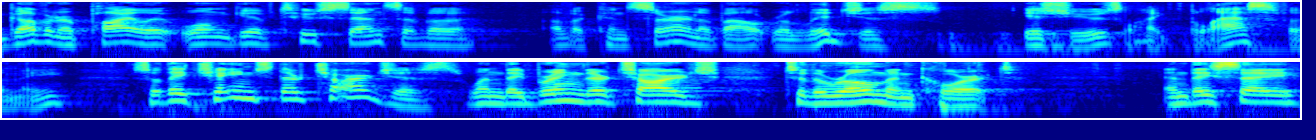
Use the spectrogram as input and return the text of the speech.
Governor Pilate won't give two cents of a of a concern about religious issues like blasphemy. So they change their charges when they bring their charge to the Roman court. And they say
